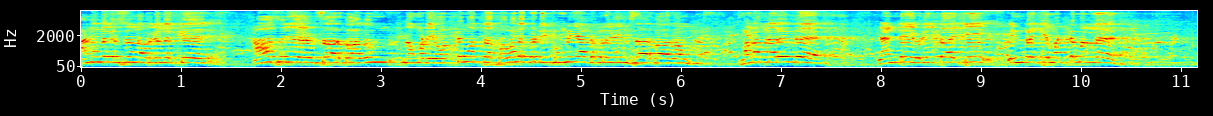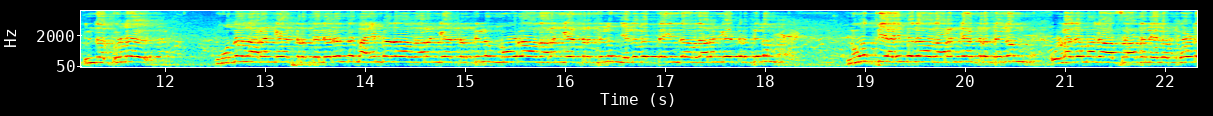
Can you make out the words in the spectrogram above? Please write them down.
அனந்தகிருஷ்ணன் அவர்களுக்கு ஆசிரியர்கள் சார்பாகவும் நம்முடைய ஒட்டுமொத்த பவளப்படி கும்மியாட்ட குழுவின் சார்பாகவும் மனம் நிறைந்த நன்றி உரித்தாக்கி இன்றைக்கு மட்டுமல்ல இந்த குழு முதல் அரங்கேற்றத்திலிருந்தும் ஐம்பதாவது அரங்கேற்றத்திலும் நூறாவது அரங்கேற்றத்திலும் எழுபத்தைந்தாவது அரங்கேற்றத்திலும் நூத்தி ஐம்பதாவது அரங்கேற்றத்திலும் உலக மகா சாதனையிலும் கூட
